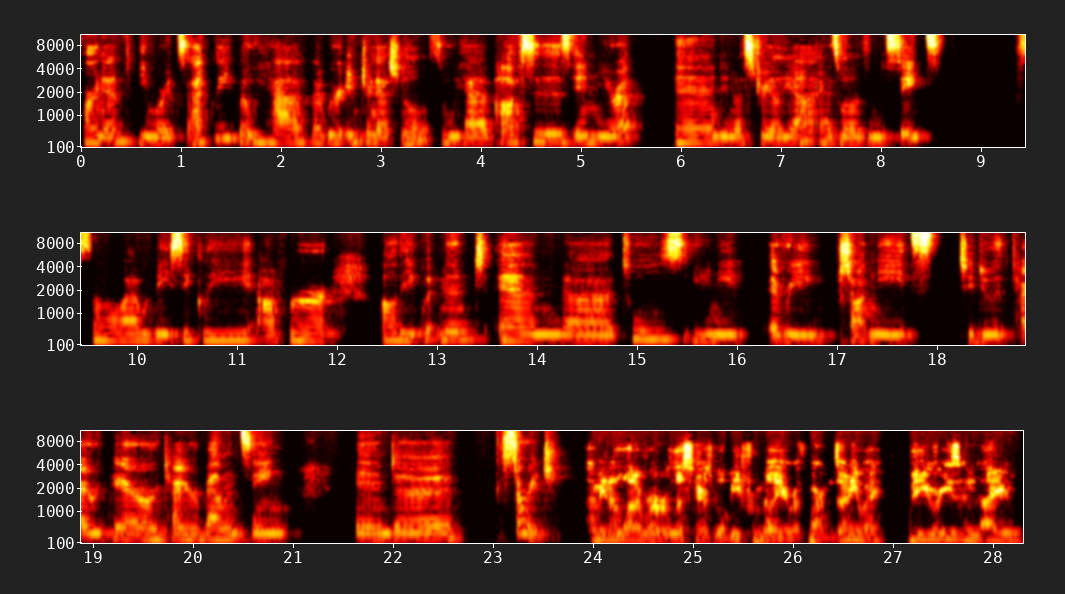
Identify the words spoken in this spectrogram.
Farnham to be more exactly, but we have uh, we're international, so we have offices in Europe and in Australia as well as in the States. So I would basically offer all the equipment and uh, tools you need. Every shop needs to do the tire repair or tire balancing and uh, storage. I mean, a lot of our listeners will be familiar with Martin's anyway. The reason I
